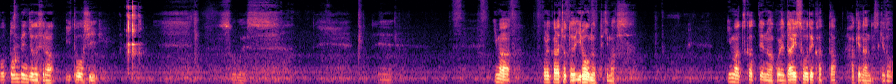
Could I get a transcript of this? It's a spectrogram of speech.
ボットン便所ですら愛おしい。そうです。で今これからちょっと色を塗ってきます。今使ってるのはこれダイソーで買ったハケなんですけど。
